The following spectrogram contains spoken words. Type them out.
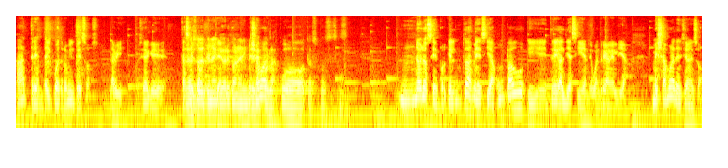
a 34 mil pesos. La vi. O sea que casi Pero eso debe tener que ver con el interés por las cuotas o cosas así. No lo sé, porque todas me decía un pago y entrega al día siguiente o entrega en el día. Me llamó la atención eso.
